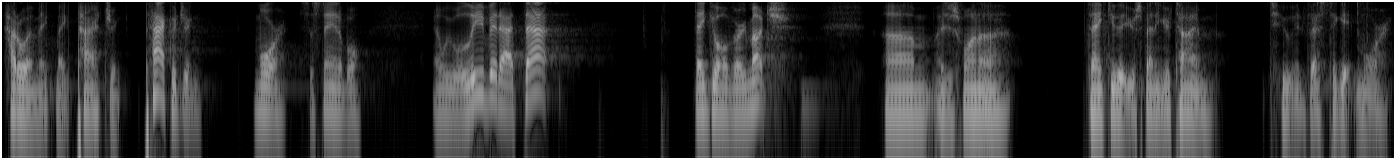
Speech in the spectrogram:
How do I make my packaging packaging more sustainable? And we will leave it at that. Thank you all very much. Um, I just want to thank you that you're spending your time to investigate more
